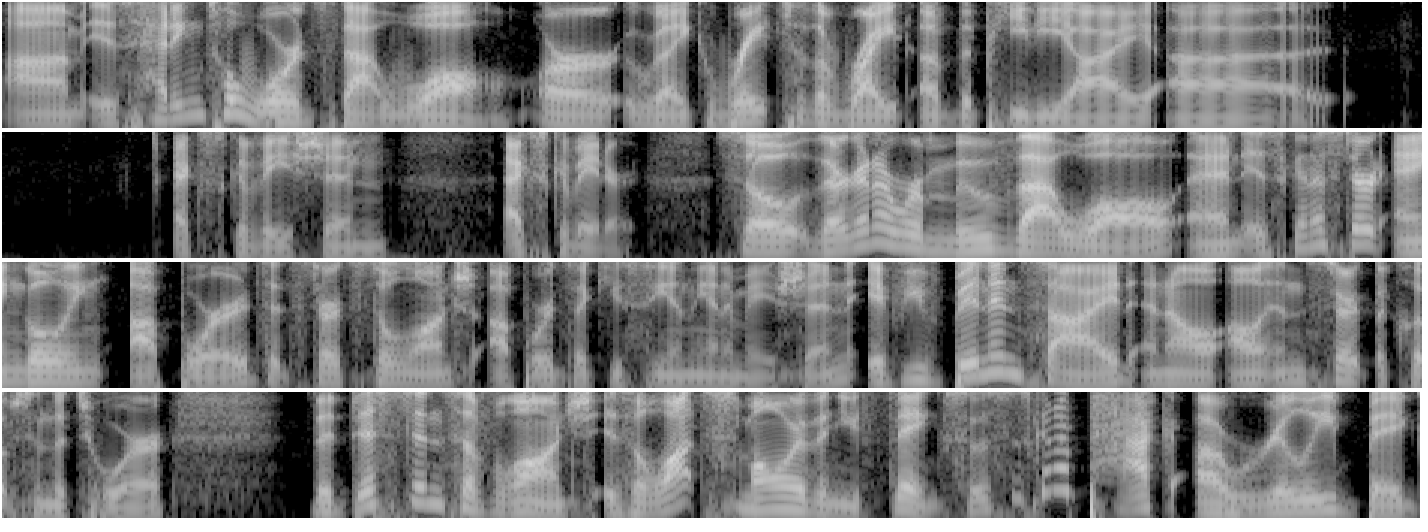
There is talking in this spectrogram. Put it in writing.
um, is heading towards that wall or like right to the right of the PDI uh, excavation excavator. So they're going to remove that wall and it's going to start angling upwards. It starts to launch upwards like you see in the animation. If you've been inside, and I'll, I'll insert the clips in the tour, the distance of launch is a lot smaller than you think. So this is going to pack a really big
